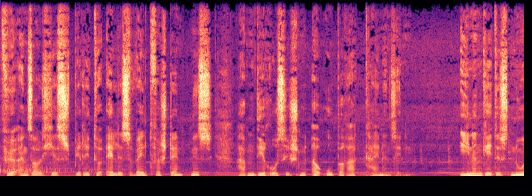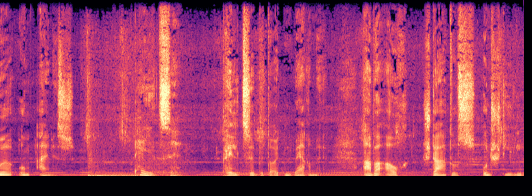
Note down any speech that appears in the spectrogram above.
Für ein solches spirituelles Weltverständnis haben die russischen Eroberer keinen Sinn. Ihnen geht es nur um eines. Pelze. Pelze bedeuten Wärme, aber auch Status und Stil,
